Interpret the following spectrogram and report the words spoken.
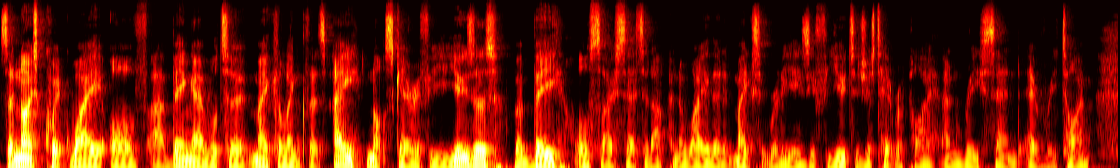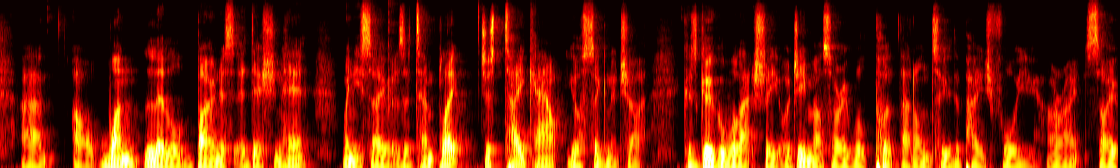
so nice quick way of uh, being able to make a link that's A, not scary for your users, but B, also set it up in a way that it makes it really easy for you to just hit reply and resend every time. Um, oh, one little bonus addition here when you save it as a template, just take out your signature because Google will actually, or Gmail, sorry, will put that onto the page for you. All right, so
